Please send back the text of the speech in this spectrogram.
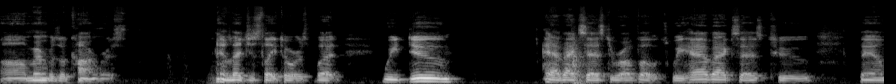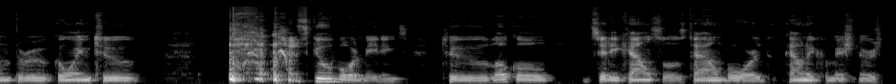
uh, members of Congress and legislators. But we do have access to our votes. We have access to them through going to school board meetings, to local city councils, town board, county commissioners,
